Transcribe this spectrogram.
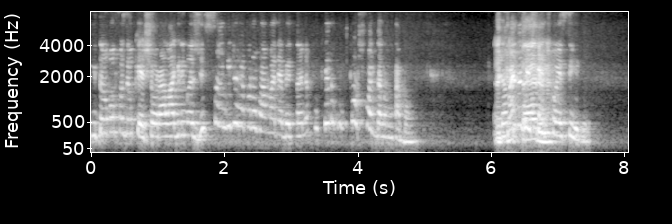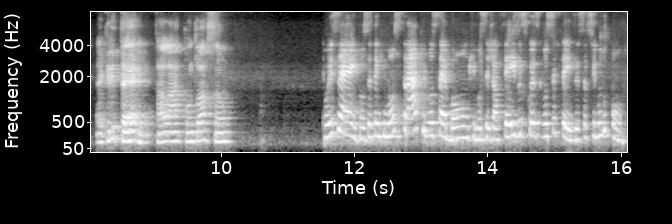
Então eu vou fazer o quê? Chorar lágrimas de sangue de reprovar a Maria Bethânia, porque o portfólio dela não tá bom. É Ainda mais a gente que critério, é né? desconhecido. É critério, tá lá, pontuação. Pois é, então você tem que mostrar que você é bom, que você já fez as coisas que você fez. Esse é o segundo ponto.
